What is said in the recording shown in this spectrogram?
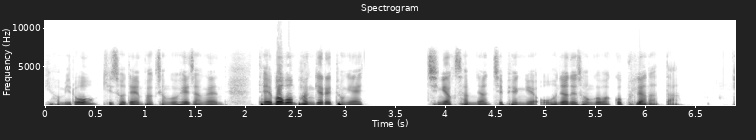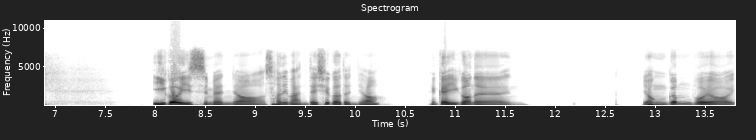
혐의로 기소된 박창구 회장은 대법원 판결을 통해 징역 3년, 집행유예 5년을 선고받고 풀려났다. 이거 있으면요, 선임 안 되시거든요. 그러니까 이거는 연금도요,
